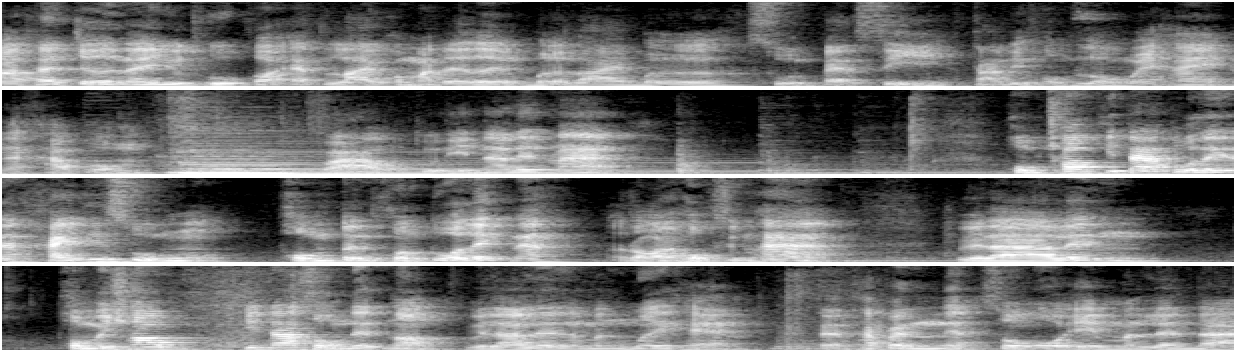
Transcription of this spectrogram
าถ้าเจอใน YouTube ก็แอดไลน์เข้ามาได้เลยเบอร์ไลน์เบอร์ 084 ตามที่ผมลงไว้ให้นะครับผมว้าวตัวนี้น่าเล่นมาก ผมชอบกีตาร์ตัวเล็กนะ ใครที่สูง ผมเป็นคนตัวเล็กนะ 165 เวลาเล่น ผมไม่ชอบกีตาร์ทรงเดดนอตเวลาเล่นแล้วมันเมื่อยแขน แต่ถ้าเป็นเนี่ยทรง OM มันเล่นได้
